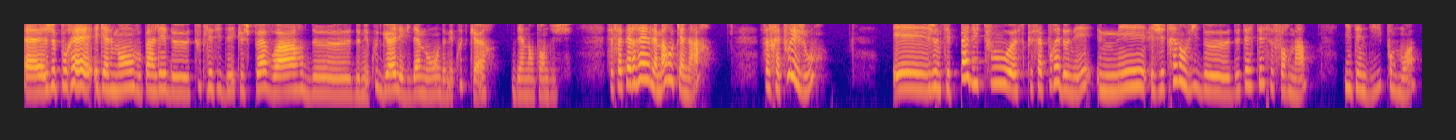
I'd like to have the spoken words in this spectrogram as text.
Euh, je pourrais également vous parler de toutes les idées que je peux avoir, de, de mes coups de gueule évidemment, de mes coups de cœur, bien entendu. Ça s'appellerait la mare canard. Ça serait tous les jours. Et je ne sais pas du tout euh, ce que ça pourrait donner, mais j'ai très envie de, de tester ce format inédit pour moi,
